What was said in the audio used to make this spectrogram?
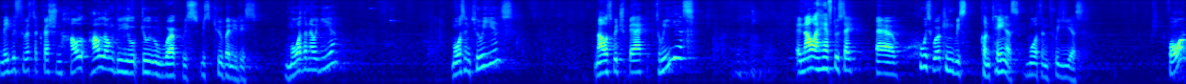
maybe first a question, how, how long do you, do you work with, with Kubernetes? More than a year? More than two years? Now switch back three years. And now I have to say, uh, who's working with containers more than three years? Four?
